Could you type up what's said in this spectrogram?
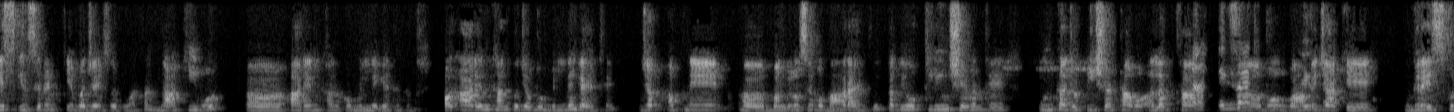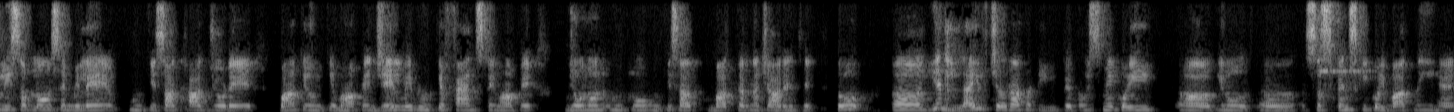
इस इंसिडेंट की वजह से हुआ था ना कि वो आर्यन खान को मिलने गए थे और आर्यन खान को जब वो मिलने गए थे जब अपने बंगलों से वो बाहर आए थे तभी वो क्लीन शेवन थे उनका जो टी शर्ट था वो अलग था हाँ, exactly. वो वहाँ पे जाके ग्रेसफुली सब लोगों से मिले उनके साथ हाथ जोड़े वहाँ के उनके, वहाँ पे जेल में भी उनके फैंस थे, वहाँ पे जो उन्होंने, उनको, उनके साथ बात करना चाह रहे थे। तो ये लाइव चल रहा था टीवी पे तो इसमें कोई यू नो सस्पेंस की कोई बात नहीं है,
